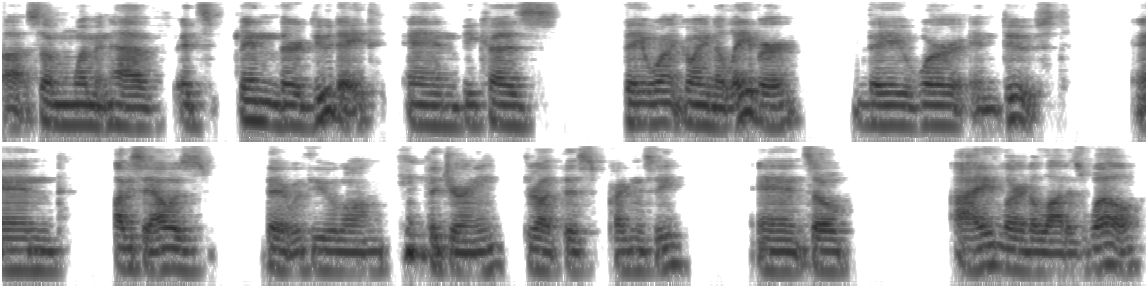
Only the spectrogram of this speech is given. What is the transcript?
uh, some women have it's been their due date and because they weren't going to labor they were induced and obviously I was there with you along the journey throughout this pregnancy and so I learned a lot as well.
